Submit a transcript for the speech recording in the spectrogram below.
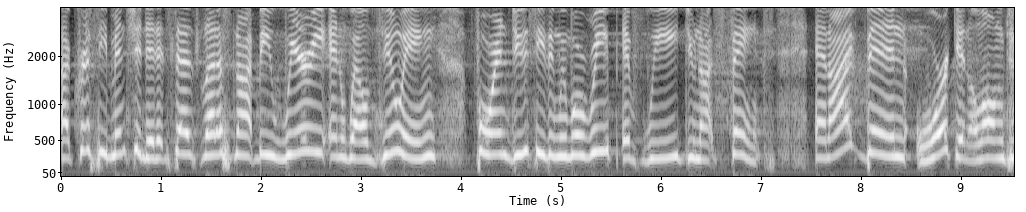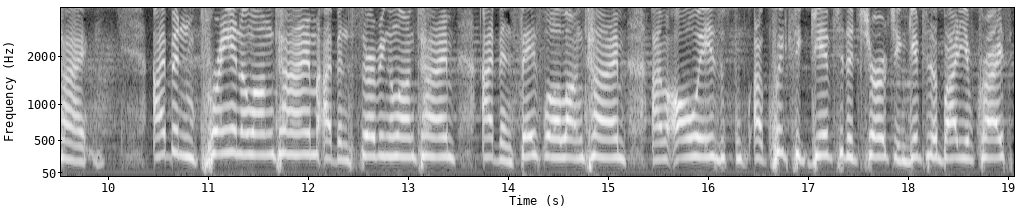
uh, Chrissy mentioned it. It says, Let us not be weary in well doing, for in due season we will reap if we do not faint. And I've been working a long time. I've been praying a long time. I've been serving a long time. I've been faithful a long time. I'm always uh, quick to give to the church and give to the body of Christ.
